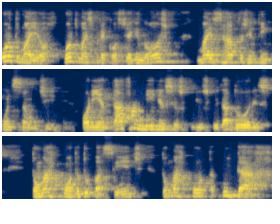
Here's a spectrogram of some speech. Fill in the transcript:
Quanto maior, quanto mais precoce o diagnóstico, mais rápido a gente tem condição de orientar a família os seus e os cuidadores, tomar conta do paciente, tomar conta, cuidar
